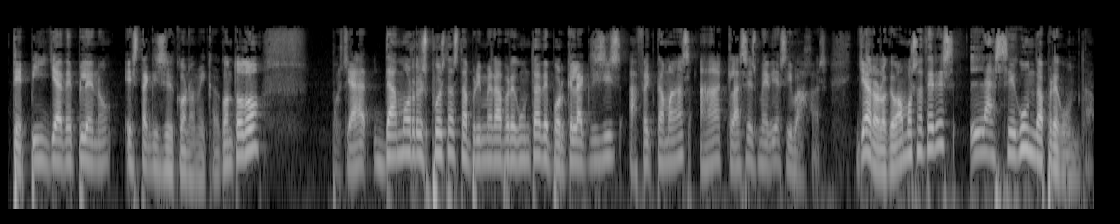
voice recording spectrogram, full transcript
te pilla de pleno esta crisis económica. Con todo, pues ya damos respuesta a esta primera pregunta de por qué la crisis afecta más a clases medias y bajas. Y ahora lo que vamos a hacer es la segunda pregunta.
